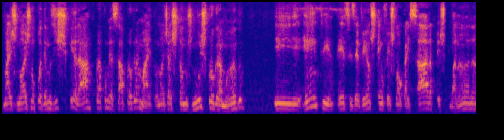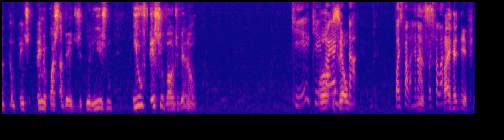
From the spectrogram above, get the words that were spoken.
mas nós não podemos esperar para começar a programar. Então, nós já estamos nos programando e entre esses eventos tem o Festival Caiçara, Peixe com Banana, tem o Prêmio Costa Verde de Turismo e o Festival de Verão. Que, que vai agitar... Pode falar, Renato, Isso. pode falar. Vai, Renife.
